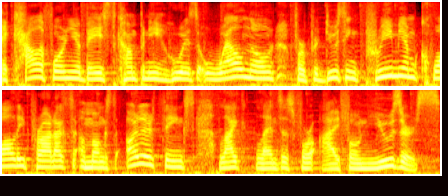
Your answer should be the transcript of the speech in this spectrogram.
a California based company who is well known for producing premium quality products amongst other things like lenses for iPhone users.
